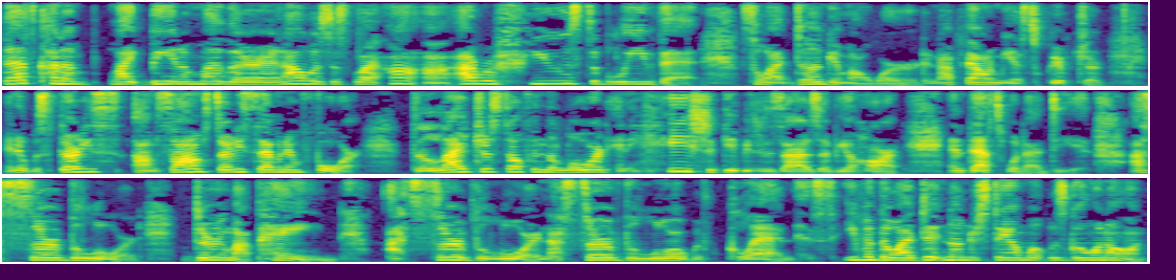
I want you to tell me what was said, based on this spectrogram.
that's kind of like being a mother. And I was just like, uh uh I refuse to believe that. So I dug in my word and I found me a scripture. And it was 30, um, Psalms 37 and 4. Delight yourself in the Lord, and He should give you the desires of your heart. And that's what I did. I served the Lord during my pain. I served the Lord, and I served the Lord with gladness. Even though I didn't understand what was going on,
